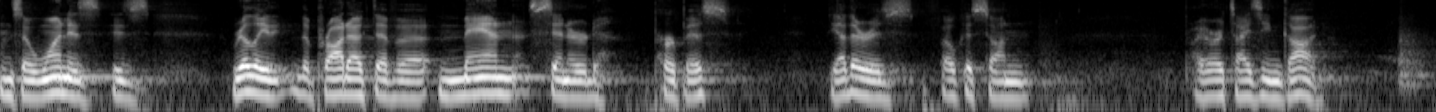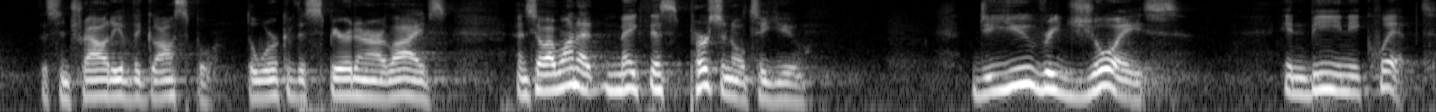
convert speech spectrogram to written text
And so one is, is really the product of a man centered purpose. The other is focused on prioritizing God, the centrality of the gospel, the work of the Spirit in our lives. And so I want to make this personal to you. Do you rejoice in being equipped?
